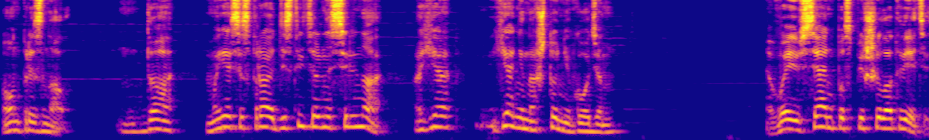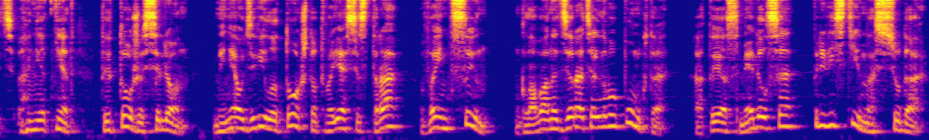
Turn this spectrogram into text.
Он признал. «Да, моя сестра действительно сильна, а я... я ни на что не годен». Вэй Юсянь поспешил ответить. «Нет-нет, ты тоже силен. Меня удивило то, что твоя сестра Вэнь Цин, глава надзирательного пункта, а ты осмелился привести нас сюда».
